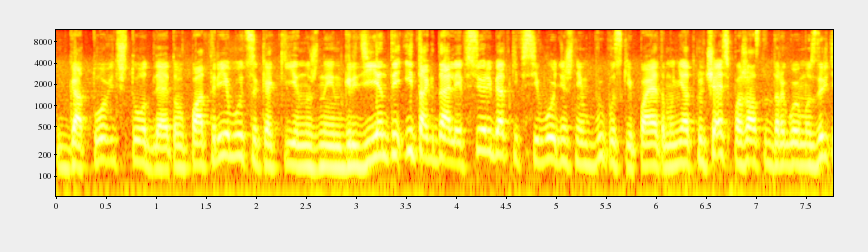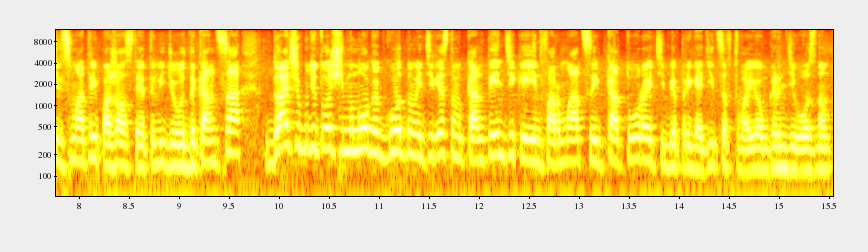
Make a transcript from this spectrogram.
готовить, что для этого потребуется, какие нужны ингредиенты и так далее. Все, ребятки, в сегодняшнем выпуске, поэтому не отключайся, пожалуйста, дорогой мой зритель, смотри, пожалуйста, это видео до конца. Дальше будет очень много годного, интересного контентика и информации, которая тебе пригодится в твоем грандиозном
